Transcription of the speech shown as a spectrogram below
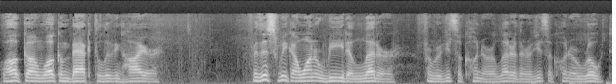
Welcome, welcome back to Living Higher. For this week, I want to read a letter from Rav Yitzchak Hutner, a letter that Rav Yitzchak Hutner wrote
